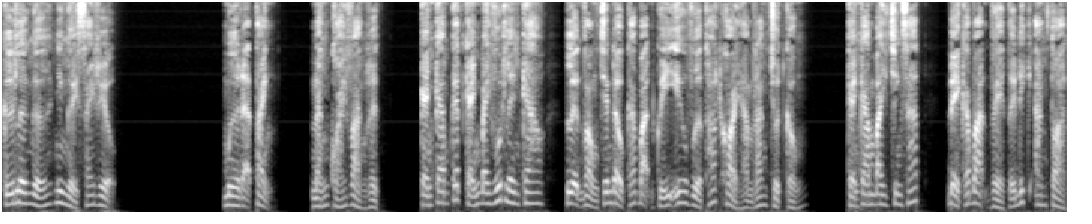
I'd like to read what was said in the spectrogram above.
cứ lơ ngớ như người say rượu. Mưa đã tạnh, nắng quái vàng rực, cánh cam cất cánh bay vút lên cao, lượn vòng trên đầu các bạn quý yêu vừa thoát khỏi hàm răng chuột cống. Cánh cam bay trinh sát, để các bạn về tới đích an toàn.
